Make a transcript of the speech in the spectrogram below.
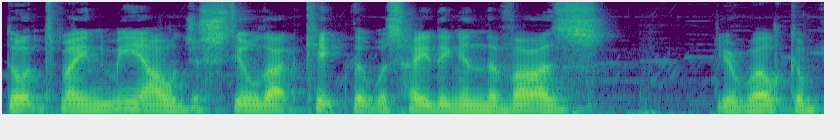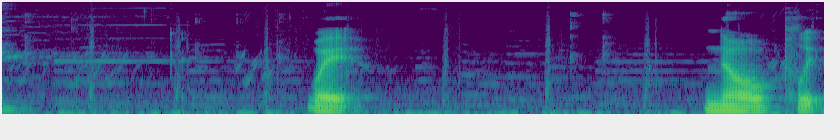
Don't mind me, I'll just steal that cake that was hiding in the vase. You're welcome. Wait. No, please.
